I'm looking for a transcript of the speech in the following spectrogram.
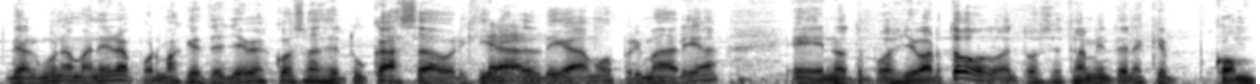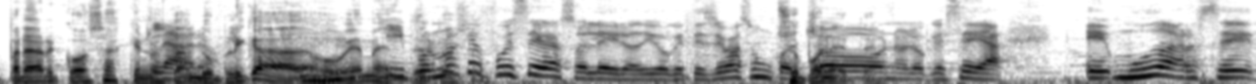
de alguna manera, por más que te lleves cosas de tu casa original, Sí. digamos, primaria, eh, no te puedes llevar todo. Entonces también tenés que comprar cosas que no están duplicadas, obviamente. Y por más que fuese gasolero, digo, que te llevas un colchón Suponete. o lo que sea, eh, mudarse,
